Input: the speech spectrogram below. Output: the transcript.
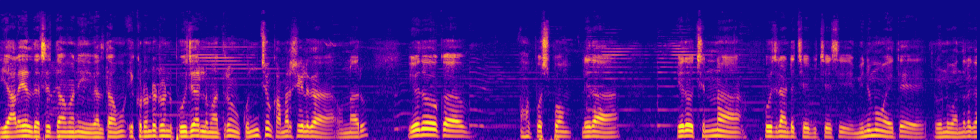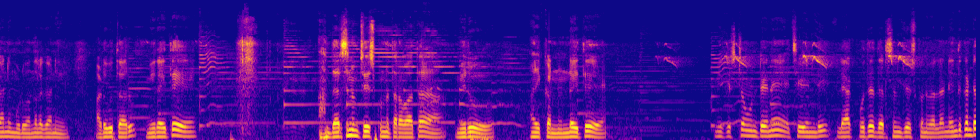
ఈ ఆలయాలు దర్శిద్దామని వెళ్తాము. ఇక్కడ ఉన్నటువంటి పూజారులు మాత్రం కొంచెం కమర్షియల్గా ఉన్నారు. ఏదో ఒక పుష్పం లేదా ఏదో చిన్న పూజ లాంటివి చేపించేసి మినిమం అయితే రెండు వందలు కానీ మూడు వందలు కానీ అడుగుతారు. మీరైతే దర్శనం చేసుకున్న తర్వాత మీరు ఇక్కడ నుండి అయితే మీకు ఇష్టం ఉంటేనే చేయండి లేకపోతే దర్శనం చేసుకుని వెళ్ళండి. ఎందుకంటే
